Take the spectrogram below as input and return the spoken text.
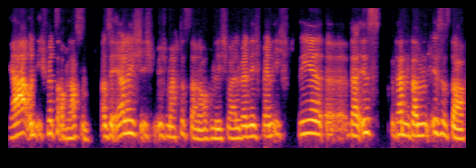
Ja, und ich würde es auch lassen. Also ehrlich, ich, ich mache das dann auch nicht, weil wenn ich, wenn ich sehe, äh, da ist, dann, dann ist es da.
